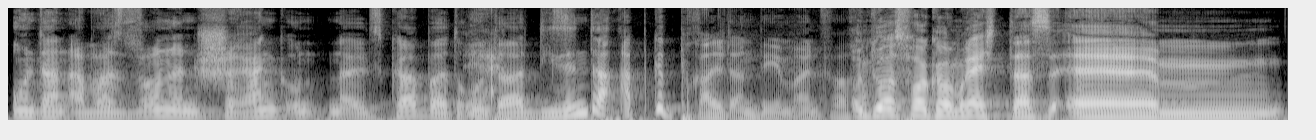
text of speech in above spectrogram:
und dann aber so einen Schrank unten als Körper drunter. Die sind da abgeprallt an dem einfach. Und du hast vollkommen recht, dass ähm,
